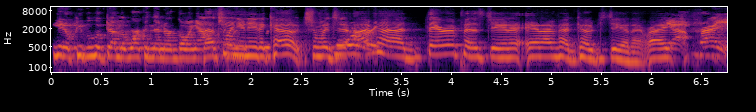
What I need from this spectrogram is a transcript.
you know people who've done the work and then are going out. That's when you need a coach. Which I've had therapist Janet and I've had coach Janet. Right? Yeah, right.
